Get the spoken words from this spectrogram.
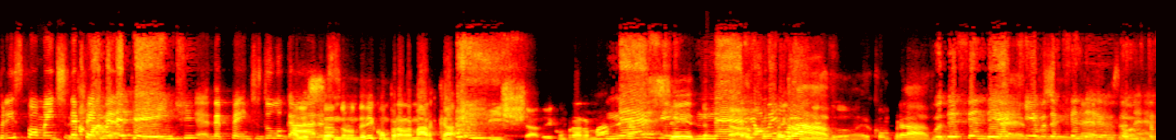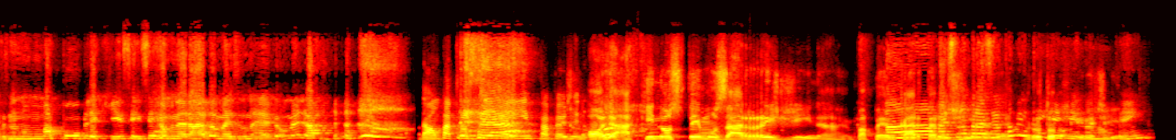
Principalmente dependendo. depende. É, depende do lugar. Alessandro, assim. não deve comprar a marca lixa, deve comprar a marca Neve, seda. neve cara. é melhor. comprava, eu comprava. Vou defender Neve, aqui, vou sim, defender. neve, eu tô, neve. tô fazendo uma publi aqui sem ser remunerada, mas o neve é o melhor. Dá um patrocínio aí, papel higiênico. Olha, aqui nós temos a Regina, papel carta Ah, mas Regina, no Brasil né? também tem Regina, não tem?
